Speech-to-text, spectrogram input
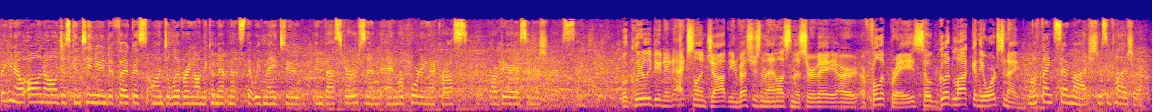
but you know, all in all, just continuing to focus on delivering on the commitments that we've made to investors and, and reporting across our various initiatives. So. Well, clearly doing an excellent job. The investors and the analysts in the survey are, are full of praise. So good luck in the awards tonight. Well, thanks so much. It was a pleasure.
